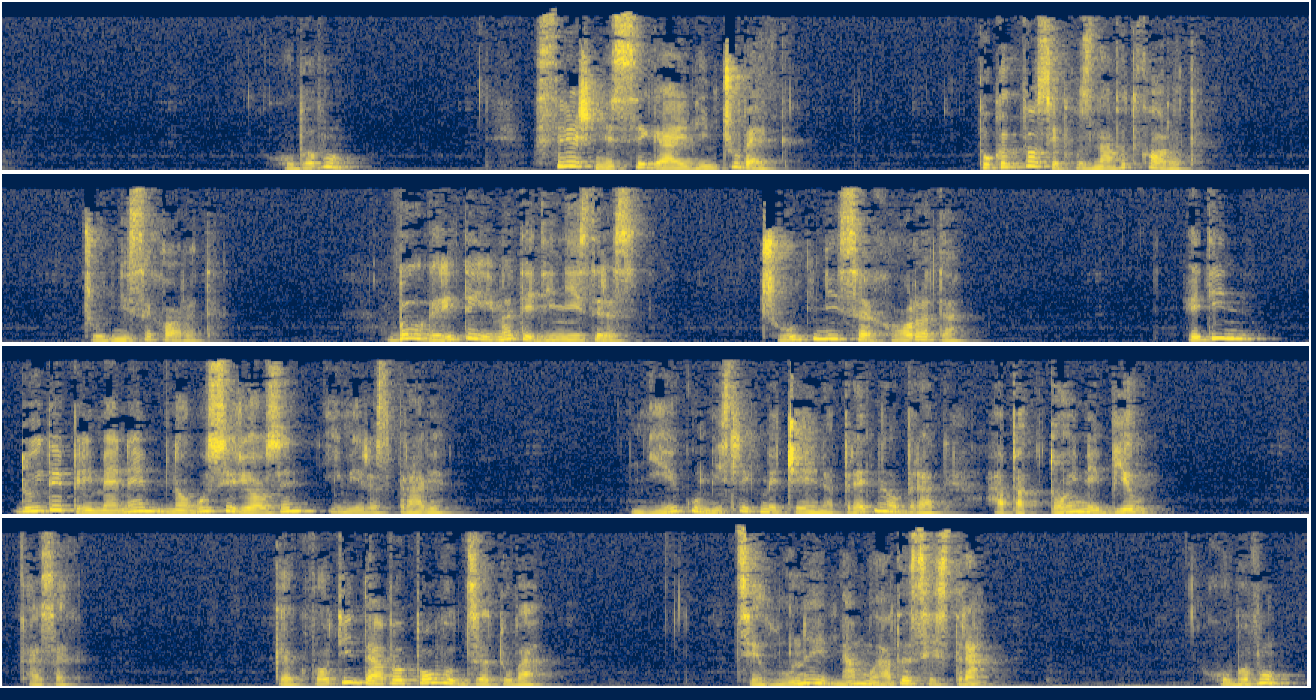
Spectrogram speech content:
Хубаво. Срещне сега един човек – по какво се познават хората? Чудни са хората. Българите имат един израз. Чудни са хората. Един дойде при мене много сериозен и ми разправя. Ние го мислихме, че е напреднал брат, а пак той не бил. Казах. Какво ти дава повод за това? Целуна една млада сестра. Хубаво.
